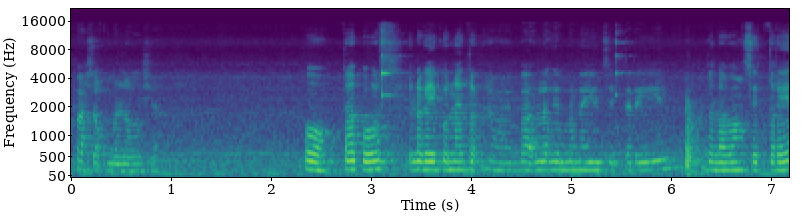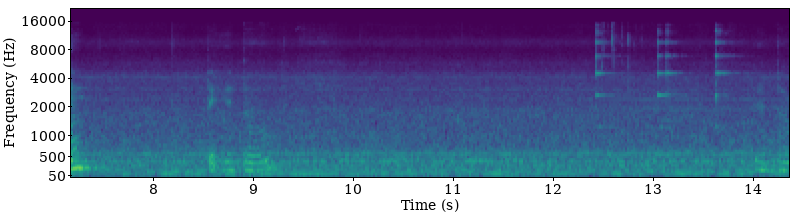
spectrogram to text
Pasok mo lang siya. Oh, tapos, ilagay ko na ito, Ah, ba, lagay mo na yung citrine. dalawang citrin. Ito. ito. Ito.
